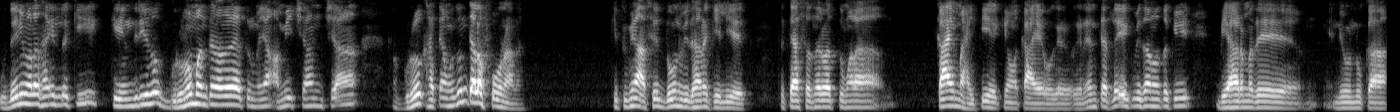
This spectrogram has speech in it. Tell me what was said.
उदयनी मला सांगितलं की केंद्रीय गृह मंत्रालयातून म्हणजे अमित शहाच्या गृह खात्यामधून त्याला फोन आला की तुम्ही असे दोन विधानं केली आहेत. तर त्या संदर्भात तुम्हाला काय माहिती आहे किंवा काय आहे वगैरे वगैरे. आणि त्यातलं एक विधान होतं की बिहारमध्ये निवडणुका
